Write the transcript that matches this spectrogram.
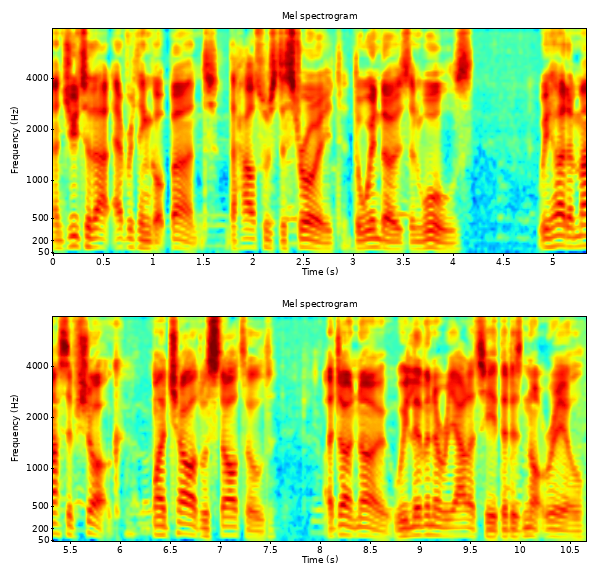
and due to that, everything got burnt. The house was destroyed, the windows and walls. We heard a massive shock. My child was startled. I don't know. We live in a reality that is not real.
